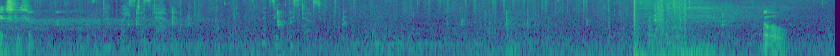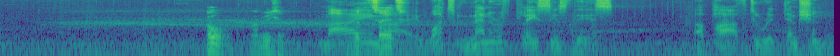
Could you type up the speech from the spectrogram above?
Etliche. Don't waste a step. Let's see what this does. Oh, My, Wird Zeit. my, what manner of place is this? A path to redemption?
